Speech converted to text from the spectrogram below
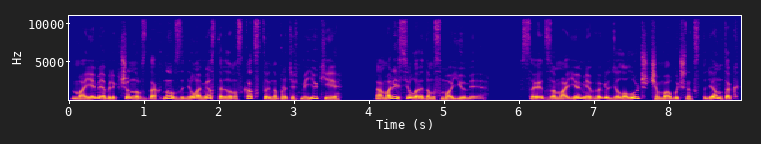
Майами, облегченно вздохнув, заняла место рядом с Кацтой напротив Миюки, а Мари села рядом с Майюми. Саидза Майоми выглядела лучше, чем у обычных студенток,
